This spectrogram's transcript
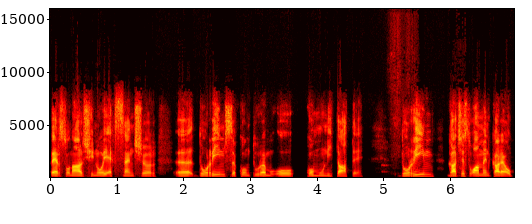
personal și noi Accenture dorim să conturăm o comunitate. Dorim ca acești oameni care au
